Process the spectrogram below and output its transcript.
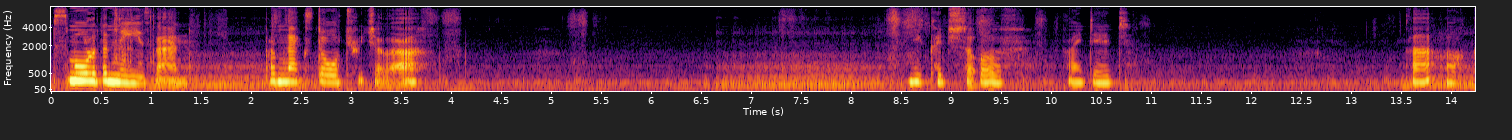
smaller than these then. From next door to each other. You could sort of, if I did that look,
